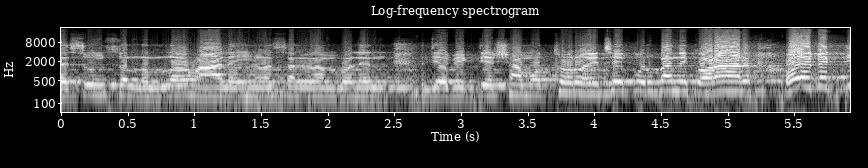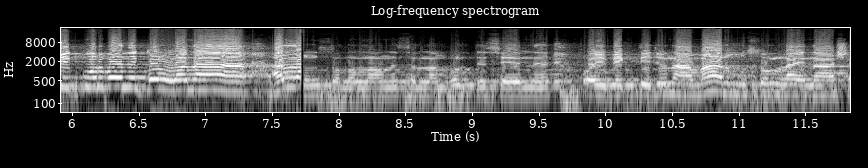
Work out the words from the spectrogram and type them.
রাসূল সাল্লাল্লাহু আলাইহি ওয়াসাল্লাম বলেন, যে ব্যক্তির সামর্থ্য রয়েছে কুরবানি করার, ওই ব্যক্তি কুরবানি করল না। আল্লাহ সাল্লাল্লাহু আলাইহি সাল্লাম বলতেছেন, ওই ব্যক্তি যেন আমার মুসল্লায় না আসে,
